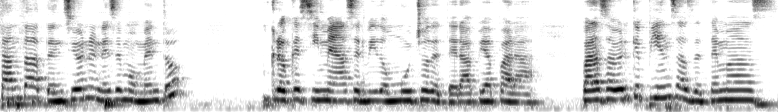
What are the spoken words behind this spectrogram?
tanta atención en ese momento creo que sí me ha servido mucho de terapia para, para saber qué piensas de temas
